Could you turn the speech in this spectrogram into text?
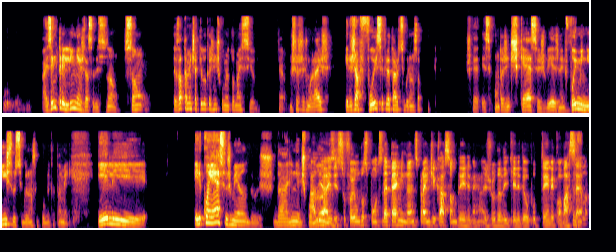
o, as entrelinhas dessa decisão são exatamente aquilo que a gente comentou mais cedo. É, o ministro de Moraes ele já foi secretário de Segurança Pública. Acho que esse ponto a gente esquece às vezes, né? Ele foi ministro de Segurança Pública também. Ele ele conhece os meandros da linha de comando. Aliás, isso foi um dos pontos determinantes para a indicação dele, né? A ajuda ali que ele deu para o Temer com a Marcela.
